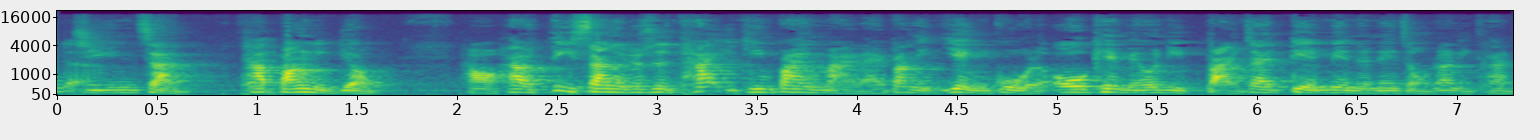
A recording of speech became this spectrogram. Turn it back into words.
的集运站，他帮你用。好，还有第三个就是他已经帮你买来，帮你验过了，OK 没问题，摆在店面的那种让你看，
